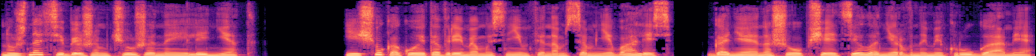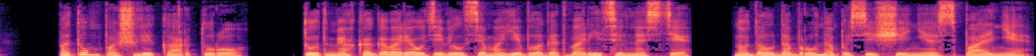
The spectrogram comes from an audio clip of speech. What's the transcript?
нужна тебе жемчужина или нет. Еще какое-то время мы с Нимфином сомневались, гоняя наше общее тело нервными кругами. Потом пошли к Артуру. Тот, мягко говоря, удивился моей благотворительности, но дал добро на посещение спальни.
